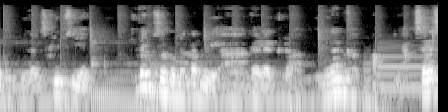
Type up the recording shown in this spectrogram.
pembimbingan skripsi ya. Kita bisa gunakan WA, Telegram ini kan gampang. Diakses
